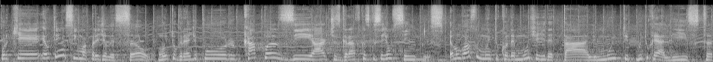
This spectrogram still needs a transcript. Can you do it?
porque eu tenho assim uma predileção muito grande por capas e artes gráficas que sejam simples. Eu não gosto muito quando é muito cheio de detalhe, muito, muito realista.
